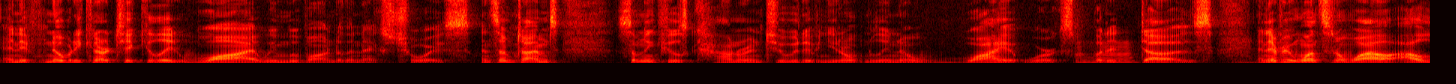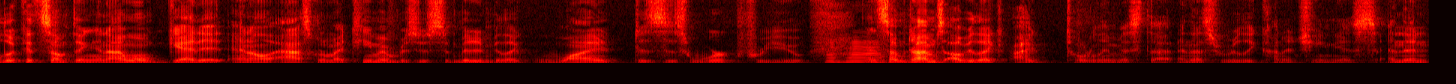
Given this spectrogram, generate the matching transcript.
And if nobody can articulate why we move on to the next choice. And sometimes something feels counterintuitive and you don't really know why it works, but it mm-hmm. does. And every once in a while, I'll look at something and I won't get it, and I'll ask one of my team members who submitted and be like, "Why does this work for you?" Mm-hmm. And sometimes I'll be like, "I totally missed that," and that's really kind of genius. And then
